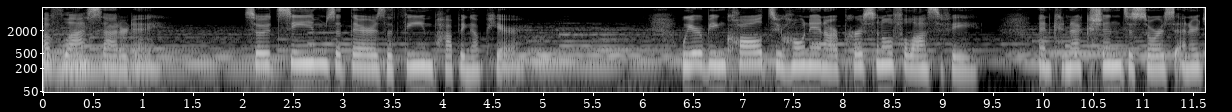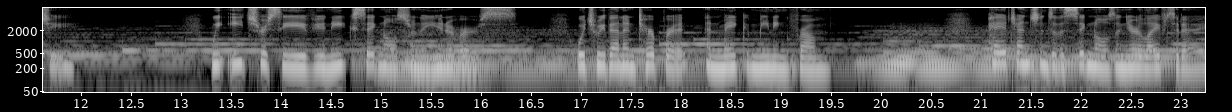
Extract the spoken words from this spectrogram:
of last Saturday, so it seems that there is a theme popping up here. We are being called to hone in our personal philosophy and connection to source energy. We each receive unique signals from the universe, which we then interpret and make meaning from. Pay attention to the signals in your life today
